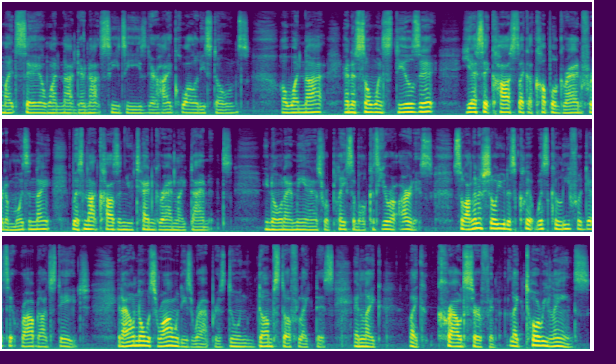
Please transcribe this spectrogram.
might say or whatnot. They're not CZs, they're high quality stones or whatnot. And if someone steals it, yes, it costs like a couple grand for the moissanite, but it's not causing you 10 grand like diamonds. You know what I mean? And it's replaceable because you're an artist. So I'm gonna show you this clip. Wiz Khalifa gets it robbed on stage, and I don't know what's wrong with these rappers doing dumb stuff like this and like like crowd surfing, like Tory Lanez.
